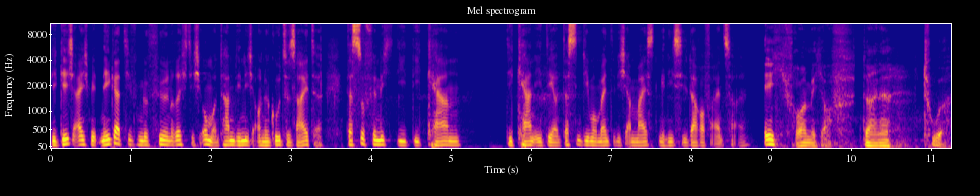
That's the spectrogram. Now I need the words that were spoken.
wie gehe ich eigentlich mit negativen Gefühlen richtig um und haben die nicht auch eine gute Seite? Das ist so für mich die, die Kern, die Kernidee. Und das sind die Momente, die ich am meisten genieße, die darauf einzahlen. Ich freue mich auf deine Tour.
